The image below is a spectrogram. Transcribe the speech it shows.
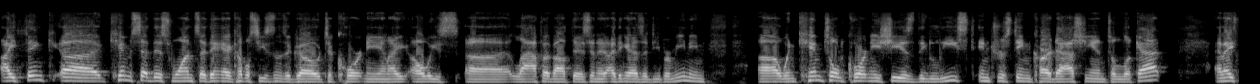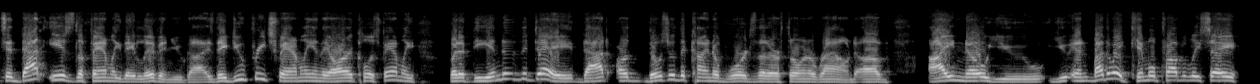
I think uh, Kim said this once. I think a couple seasons ago to Kourtney, and I always uh, laugh about this, and I think it has a deeper meaning. Uh, when Kim told Kourtney she is the least interesting Kardashian to look at, and I said that is the family they live in. You guys, they do preach family, and they are a close family. But at the end of the day, that are those are the kind of words that are thrown around. Of I know you, you, and by the way, Kim will probably say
